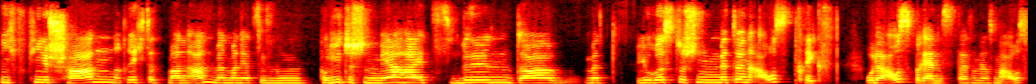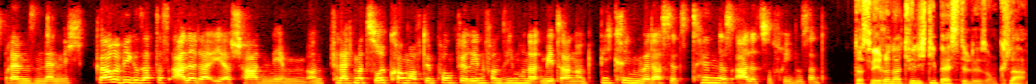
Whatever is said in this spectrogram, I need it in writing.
wie viel Schaden richtet man an, wenn man jetzt diesen politischen Mehrheitswillen da mit juristischen Mitteln austrickst oder ausbremst, lassen wir es mal ausbremsen nennen. Ich glaube, wie gesagt, dass alle da eher Schaden nehmen und vielleicht mal zurückkommen auf den Punkt, wir reden von 700 Metern und wie kriegen wir das jetzt hin, dass alle zufrieden sind. Das wäre natürlich die beste Lösung, klar.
